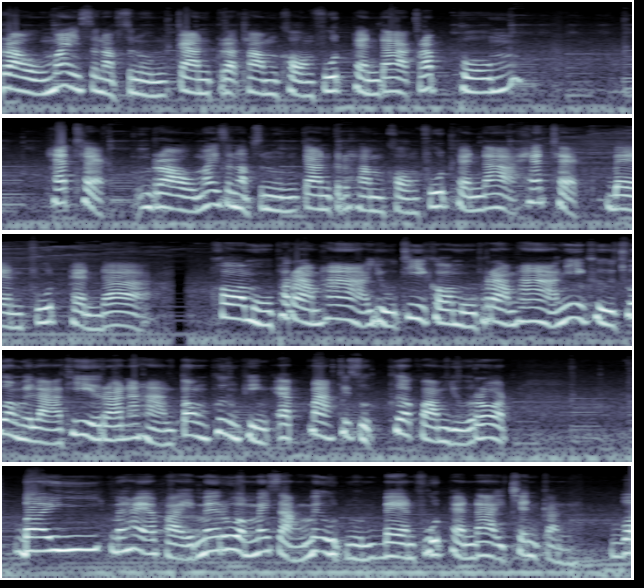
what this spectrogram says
เราไม่สนับสนุนการกระทำของ Food Panda ครับผม Hashtag เราไม่สนับสนุนการกระทำของ Food Panda Hashtag แบน Food Panda คอหมูพระราม5อยู่ที่คอหมูพระราม5นี่คือช่วงเวลาที่ร้านอาหารต้องพึ่งพิงแอปมากที่สุดเพื่อความอยู่รอดบายไม่ให้อภัยไม่ร่วมไม่สั่งไม่อุดหนุนแบรนด์ฟู้ดแพนด้าเช่นกัน บ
